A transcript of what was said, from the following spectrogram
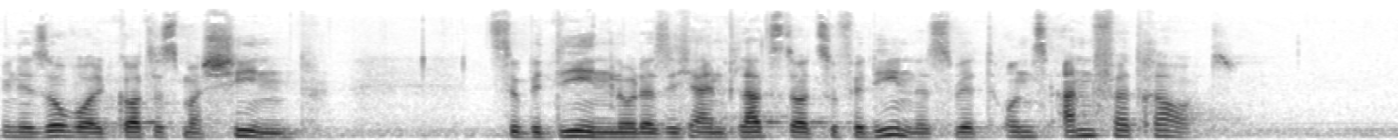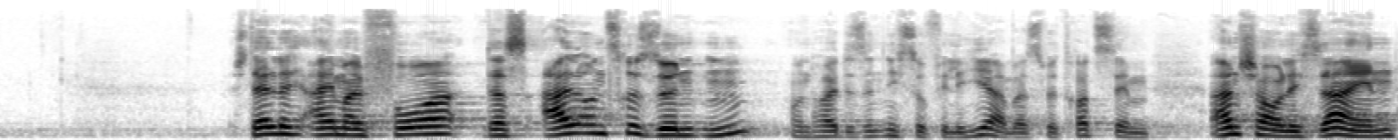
wenn ihr so wollt, Gottes Maschinen zu bedienen oder sich einen Platz dort zu verdienen. Es wird uns anvertraut. Stellt euch einmal vor, dass all unsere Sünden, und heute sind nicht so viele hier, aber es wird trotzdem anschaulich sein,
